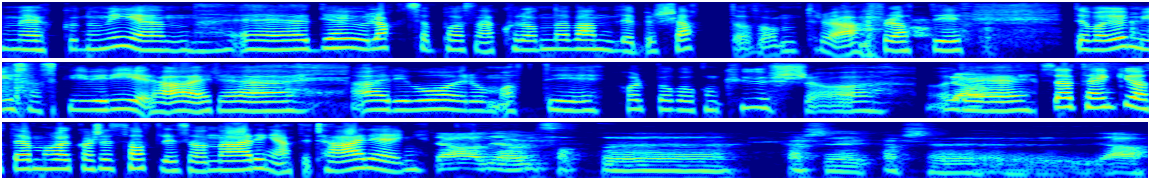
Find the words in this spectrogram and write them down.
med økonomien. Eh, de har jo lagt seg på sånne koronavennlige budsjett og sånn, tror jeg. For at de, det var jo mye sånn skriverier her, eh, her i vår om at de holdt på å gå konkurs. Og, og Ja. Så jeg tenker jo at de har kanskje satt litt sånn næring etter tæring. Ja, de har vel satt eh, kanskje, kanskje ja,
